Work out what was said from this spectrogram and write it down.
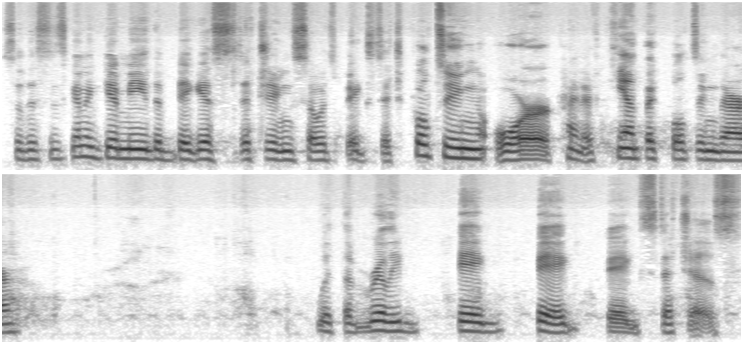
So this is going to give me the biggest stitching. So it's big stitch quilting or kind of kantha quilting there with the really big, big, big stitches.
